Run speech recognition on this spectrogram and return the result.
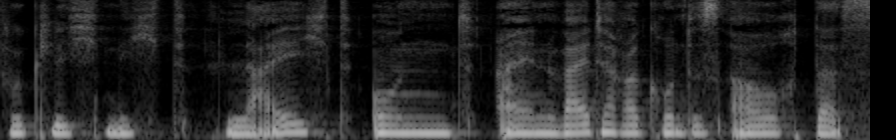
wirklich nicht leicht. Und ein weiterer Grund ist auch, dass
